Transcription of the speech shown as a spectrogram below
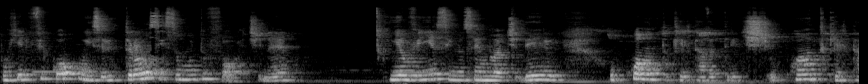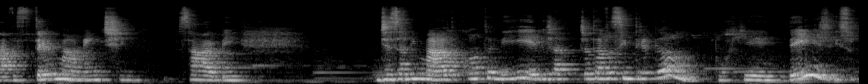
porque ele ficou com isso, ele trouxe isso muito forte, né? E eu vi assim no semblante dele o quanto que ele estava triste, o quanto que ele estava extremamente, sabe, desanimado, quanto ali ele já estava se entregando, porque desde isso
